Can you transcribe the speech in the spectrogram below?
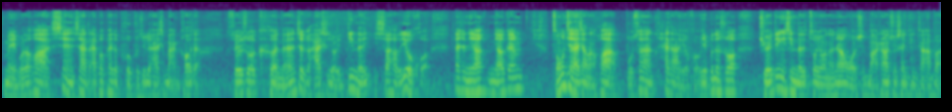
美国的话，线下的 Apple Pay 的普普及率还是蛮高的，所以说可能这个还是有一定的小小的诱惑。但是你要你要跟总体来讲的话，不算太大的诱惑，也不能说决定性的作用能让我去马上去申请一张 Apple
